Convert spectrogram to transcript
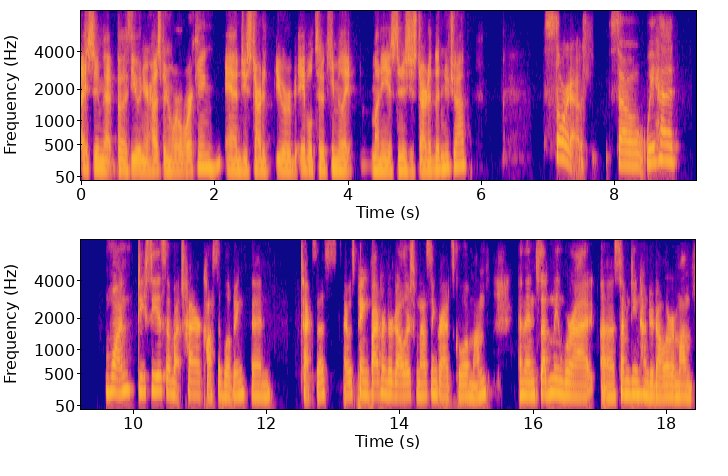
I assume that both you and your husband were working, and you started you were able to accumulate money as soon as you started the new job. Sort of. So we had one, DC is a much higher cost of living than Texas. I was paying $500 when I was in grad school a month. And then suddenly we're at a $1,700 a month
